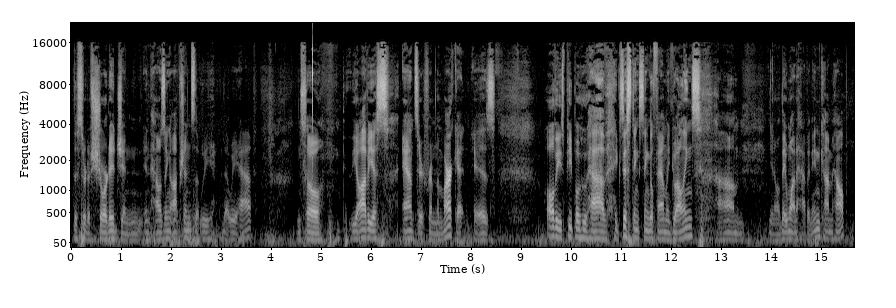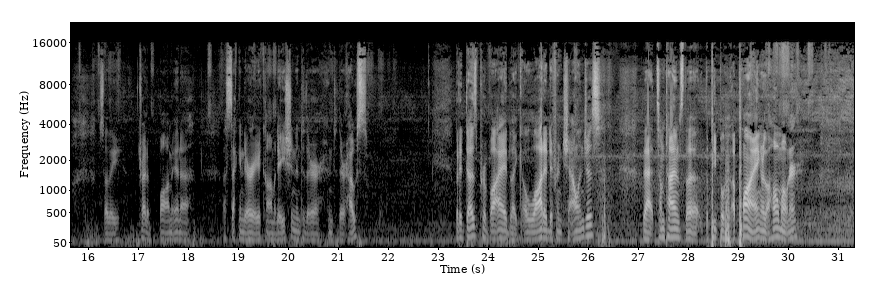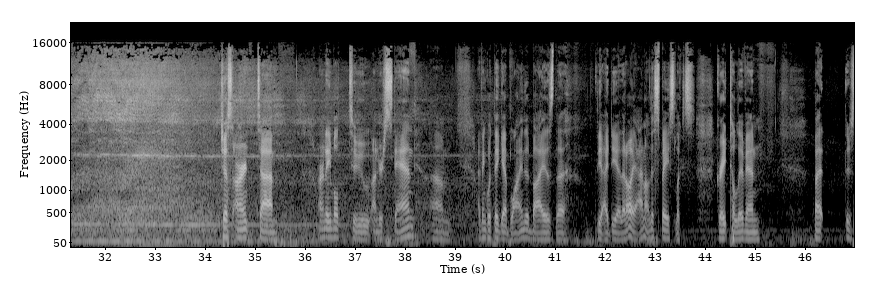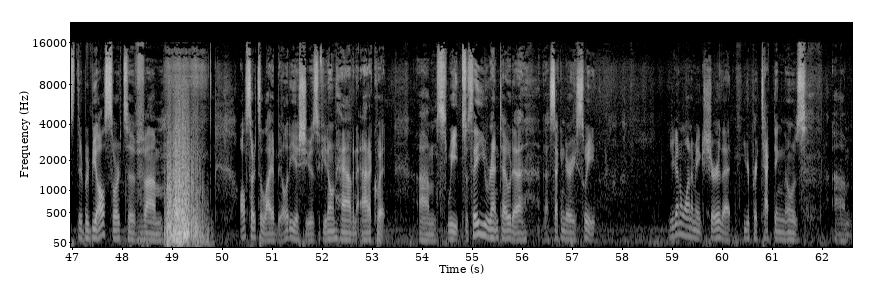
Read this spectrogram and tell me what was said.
the sort of shortage in, in housing options that we that we have. And so the obvious answer from the market is all these people who have existing single family dwellings, um, you know, they want to have an income help. So they try to bomb in a, a secondary accommodation into their into their house. But it does provide like a lot of different challenges that sometimes the, the people applying or the homeowner just aren't um, aren't able to understand. Um, I think what they get blinded by is the the idea that oh yeah, I know this space looks great to live in, but there's there would be all sorts of um, all sorts of liability issues if you don't have an adequate um, suite. So say you rent out a a secondary suite, you're going to want to make sure that you're protecting those um,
